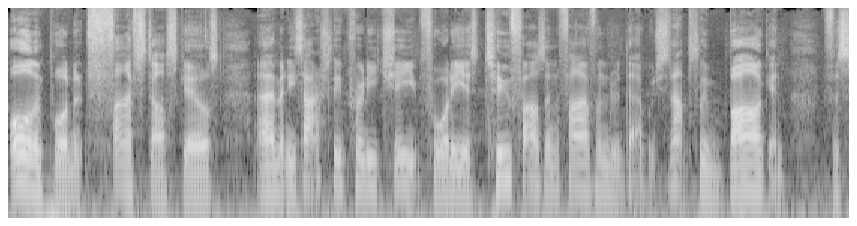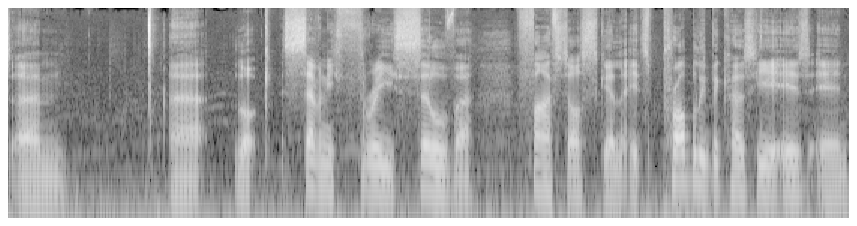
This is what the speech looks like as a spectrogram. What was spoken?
all important five star skills um, and he's actually pretty cheap for what he is 2500 there which is an absolute bargain for um, uh, look 73 silver five star skill it's probably because he is in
